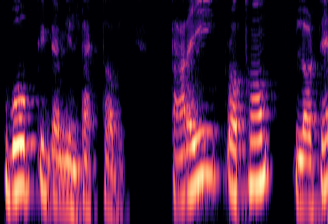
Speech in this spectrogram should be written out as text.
হুবহু তিনটা মিল থাকতে হবে। তারাই প্রথম লটে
